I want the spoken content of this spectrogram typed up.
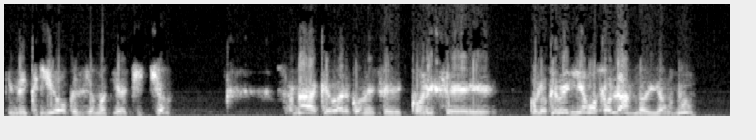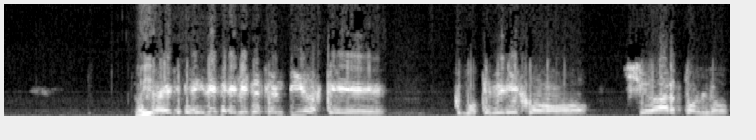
que me crió, que se llama tía Chicha. O sea, nada que ver con ese, con ese, con lo que veníamos hablando, digamos, ¿no? O sea, en, en ese, en ese sentido es que como que me dejo llevar por lo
